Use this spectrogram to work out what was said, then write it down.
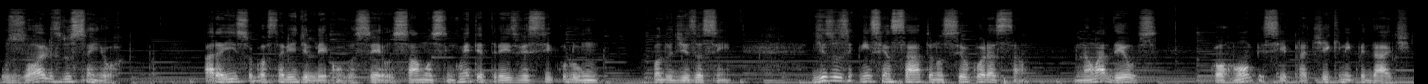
Os Olhos do Senhor. Para isso, gostaria de ler com você o Salmo 53, versículo 1, quando diz assim: Diz o insensato no seu coração: Não há Deus. Corrompe-se e pratique iniquidade.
